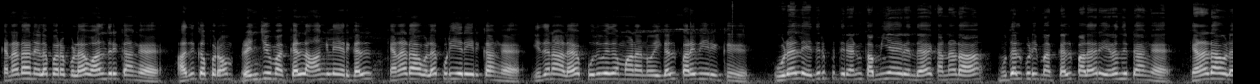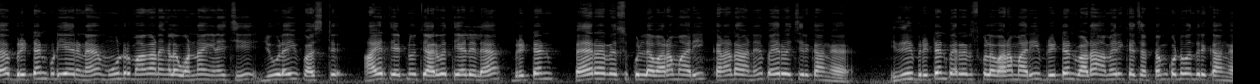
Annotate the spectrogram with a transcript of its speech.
கனடா நிலப்பரப்பில் வாழ்ந்திருக்காங்க. அதுக்கப்புறம் பிரெஞ்சு மக்கள் ஆங்கிலேயர்கள் கனடாவில் குடியேறியிருக்காங்க. இதனால புதுவிதமான நோய்கள் பரவி இருக்கு உடல் எதிர்ப்பு திறன் கம்மியாக இருந்த கனடா முதல் குடிமக்கள் பலர் இறந்துட்டாங்க. கனடாவில் பிரிட்டன் குடியேறின மூன்று மாகாணங்களை ஒன்றா இணைச்சி ஜூலை ஃபஸ்ட்டு ஆயிரத்தி எட்நூற்றி அறுபத்தி ஏழில் பிரிட்டன் பேரரசுக்குள்ளே வர மாதிரி கனடான்னு பெயர் வச்சிருக்காங்க. இது பிரிட்டன் பேரரசுக்குள்ளே வர மாதிரி பிரிட்டன் வட அமெரிக்க சட்டம் கொண்டு வந்திருக்காங்க.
